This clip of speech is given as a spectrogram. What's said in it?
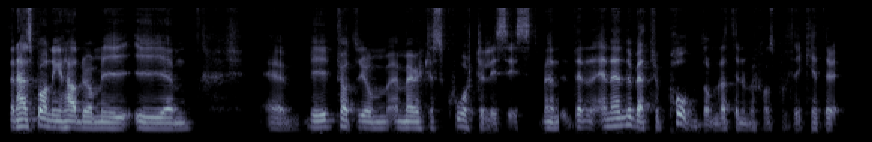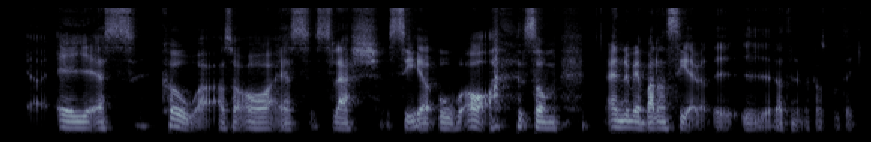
Den här spaningen hade de i, i eh, vi pratade ju om America's Quarterly sist, men den, en ännu bättre podd om latinamerikansk politik heter AS-COA, alltså AS slash COA, som är ännu mer balanserad i, i latinamerikansk politik.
